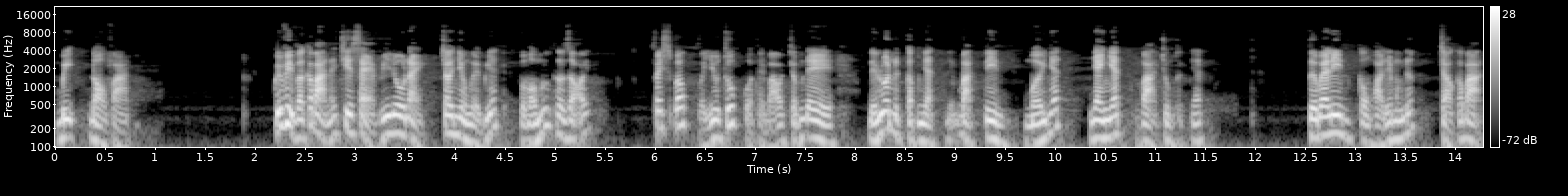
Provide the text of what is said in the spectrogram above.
bị đỏ vạt. Quý vị và các bạn hãy chia sẻ video này cho nhiều người biết và bấm nút theo dõi Facebook và YouTube của Thời báo chấm để luôn được cập nhật những bản tin mới nhất, nhanh nhất và trung thực nhất. Từ Berlin, Cộng hòa Liên bang Đức, chào các bạn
